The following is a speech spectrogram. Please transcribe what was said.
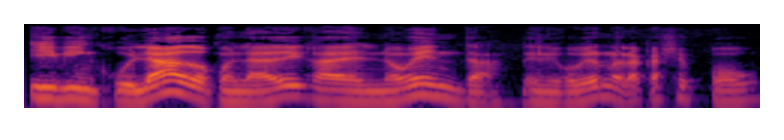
y vinculado con la década del 90 en el gobierno de la calle Pou,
